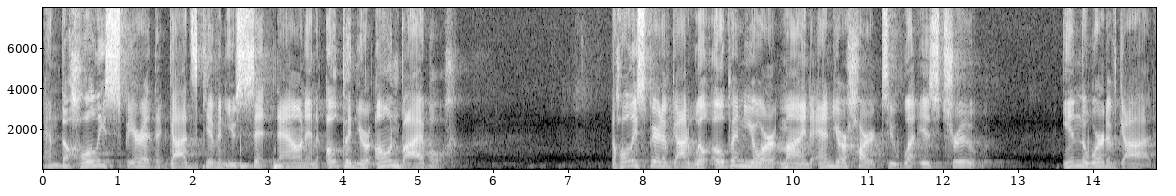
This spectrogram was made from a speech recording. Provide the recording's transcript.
and the Holy Spirit that God's given you sit down and open your own Bible. The Holy Spirit of God will open your mind and your heart to what is true in the Word of God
